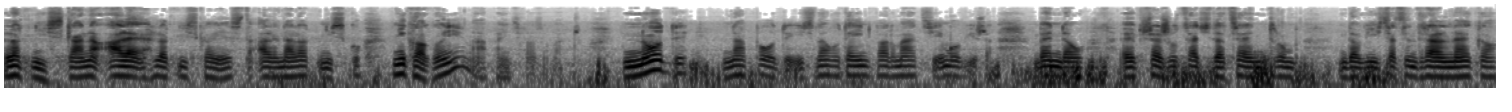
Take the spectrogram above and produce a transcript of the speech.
Lotniska, no ale lotnisko jest, ale na lotnisku nikogo nie ma, Państwo zobaczą. Nudy na pudy i znowu te informacje mówi, że będą e, przerzucać do centrum, do miejsca centralnego.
